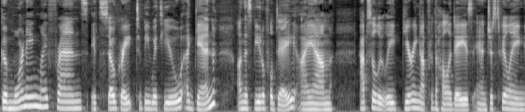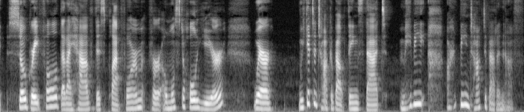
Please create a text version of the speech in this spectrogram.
Good morning, my friends. It's so great to be with you again on this beautiful day. I am absolutely gearing up for the holidays and just feeling so grateful that I have this platform for almost a whole year where we get to talk about things that maybe aren't being talked about enough.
